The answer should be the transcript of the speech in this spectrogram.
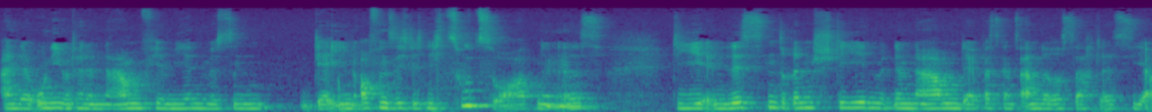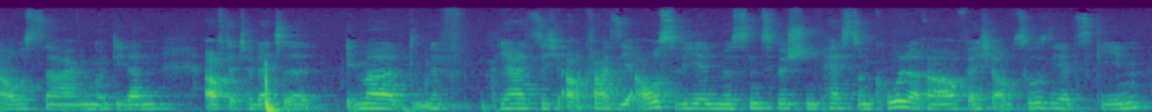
an der Uni unter einem Namen firmieren müssen, der ihnen offensichtlich nicht zuzuordnen mhm. ist, die in Listen drin stehen mit einem Namen, der etwas ganz anderes sagt, als sie aussagen und die dann auf der Toilette immer eine, ja, sich auch quasi auswählen müssen zwischen Pest und Cholera, auf welche Option sie jetzt gehen.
